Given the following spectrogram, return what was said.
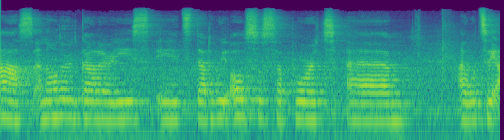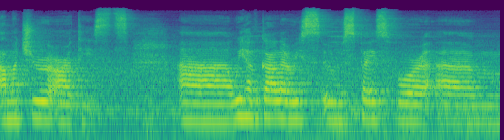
us and other galleries is that we also support, um, I would say, amateur artists. Uh, we have galleries uh, space for um,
